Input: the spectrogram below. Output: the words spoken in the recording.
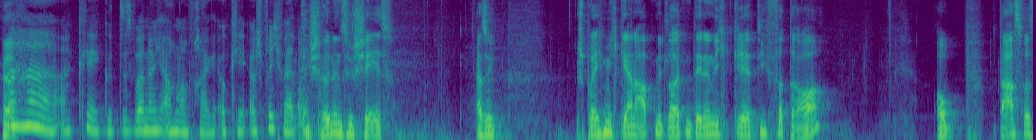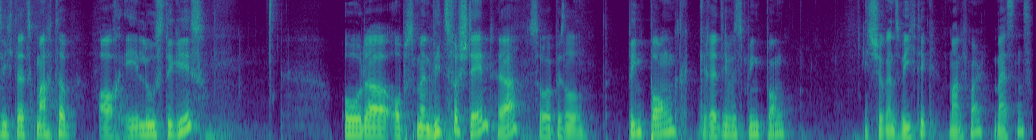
Aha, okay, gut, das war nämlich auch noch eine Frage. Okay, aber sprich weiter. Die schönen Sujets. Also ich spreche mich gerne ab mit Leuten, denen ich kreativ vertraue. Ob das, was ich da jetzt gemacht habe, auch eh lustig ist. Oder ob sie meinen Witz verstehen. Ja, so ein bisschen Ping-Pong, kreatives Ping-Pong. Ist schon ganz wichtig, manchmal, meistens.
